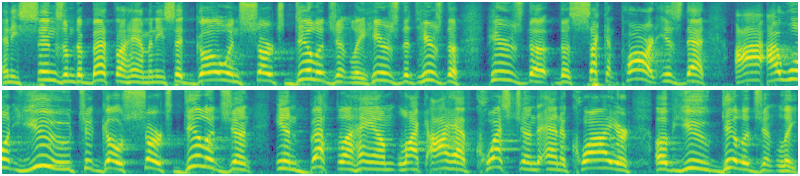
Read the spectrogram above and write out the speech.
And He sends them to Bethlehem and He said, Go and search diligently. Here's the, here's the, here's the, the second part is that I, I want you to go search diligent in Bethlehem like I have questioned and acquired of you diligently.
